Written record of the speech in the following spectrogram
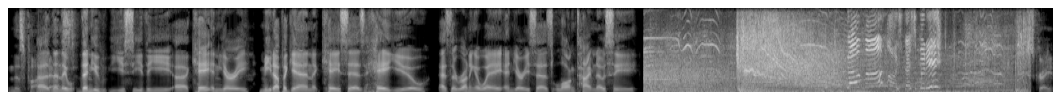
in this podcast. Uh, then they then you you see the uh, Kei and Yuri meet up again. Kei says, "Hey you," as they're running away, and Yuri says, "Long time no see." It's great.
